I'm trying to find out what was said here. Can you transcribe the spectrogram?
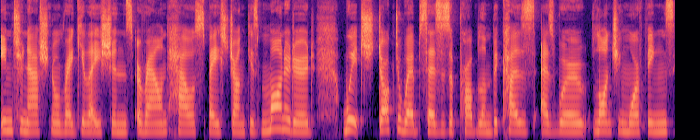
international regulations around how space junk is monitored, which Dr. Webb says is a problem because as we're launching more things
